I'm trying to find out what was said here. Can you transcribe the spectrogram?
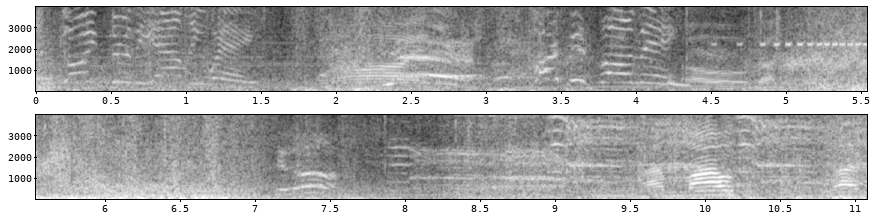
I'm going through the alleyway. Fine. Yeah! Carpet bombing. Oh, God. Get off! I'm out. I'm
